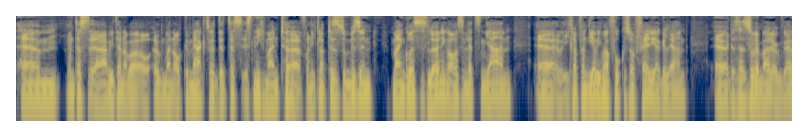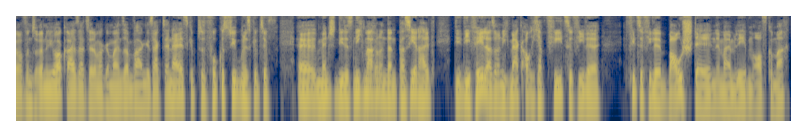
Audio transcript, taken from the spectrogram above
Ähm, und das äh, habe ich dann aber auch irgendwann auch gemerkt, so, das, das ist nicht mein Turf. Und ich glaube, das ist so ein bisschen mein größtes Learning aus den letzten Jahren. Äh, ich glaube, von dir habe ich mal Focus of Failure gelernt. Äh, das hast du mir mal irgendwie auf unserer New York-Reise, als wir da mal gemeinsam waren, gesagt, naja, es gibt so Fokustypen und es gibt so äh, Menschen, die das nicht machen und dann passieren halt die, die Fehler so. Und ich merke auch, ich habe viel zu viele, viel zu viele Baustellen in meinem Leben aufgemacht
